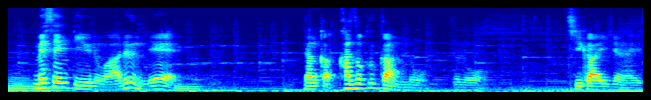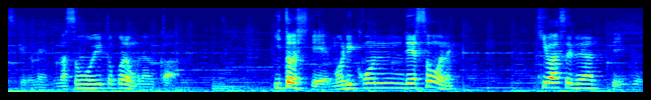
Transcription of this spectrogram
うん。目線っていうのはあるんで、なんか家族間のその違いじゃないですけどね、まあ、そういうところもなんか意図して盛り込んでそうな気はするなっていうふうに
